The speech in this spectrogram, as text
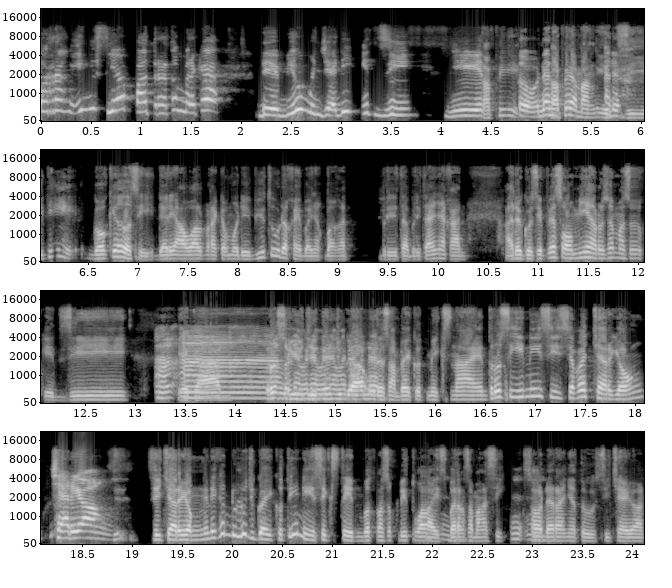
orang ini siapa? Ternyata mereka debut menjadi ITZY gitu. Tapi Dan tapi emang. ITZY ini gokil sih. Dari awal mereka mau debut tuh udah kayak banyak banget berita-beritanya kan. Ada gosipnya Somi harusnya masuk ITZY, Ah, ya kan? Terus benar, Ryujinnya benar, juga benar. udah sampai ikut Mix Nine. Terus si ini si siapa Cheryong. Cheryong. Si Cheryong ini kan dulu juga ikut ini 16 buat masuk di Twice Mm-mm. bareng sama si Mm-mm. saudaranya tuh si Cheon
